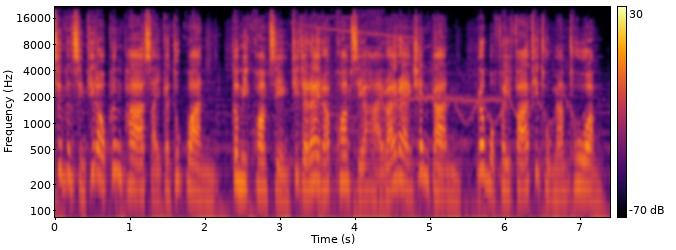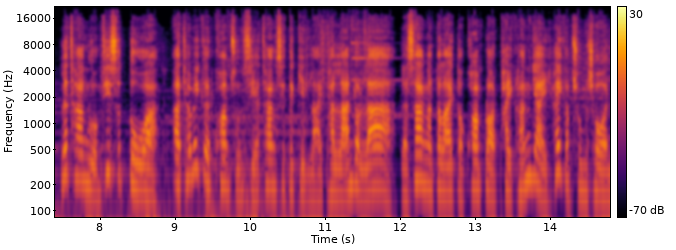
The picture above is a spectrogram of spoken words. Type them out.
ซึ่งเป็นสิ่งที่เราพึ่งพาอาศัยกันทุกวัน ก็มีความเสี่ยงที่จะได้รับความเสียหายร้ายแรงเช่นกัน ระบบไฟฟ้าที่ถูกน้ำท่วม และทางหลวงที่สุดตัว อาจทำให้เกิดความสูญเสียทางเศรษฐกิจหลายพันล้านดอลลาร์และสร้างอันตรายต่อความปลอดภัยครั้งใหญ่ให้กับชุมชน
